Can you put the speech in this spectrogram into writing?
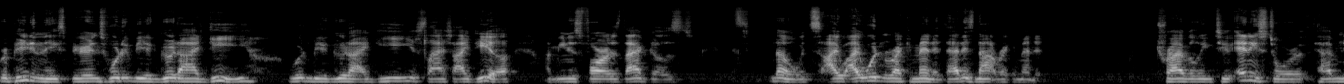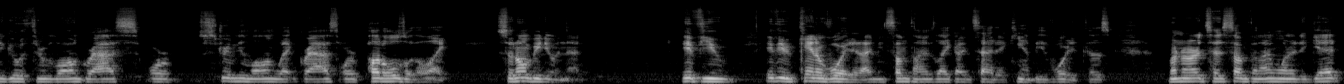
repeating the experience wouldn't be a good idea. Wouldn't be a good idea slash idea. I mean, as far as that goes, no, it's I, I wouldn't recommend it. That is not recommended. Traveling to any store, having to go through long grass or extremely long wet grass or puddles or the like. So don't be doing that. If you if you can't avoid it, I mean, sometimes, like I said, it can't be avoided because Menards has something I wanted to get,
